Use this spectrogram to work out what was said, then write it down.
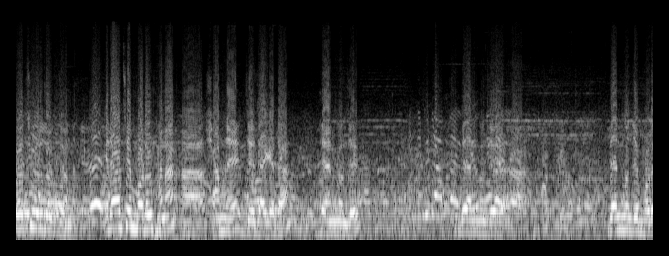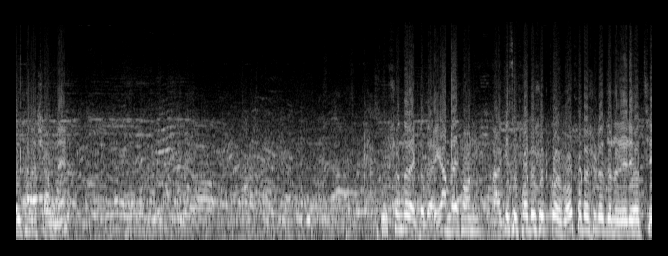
প্রচুর লোকজন। এটা হচ্ছে মডেল থানা সামনে যে জায়গাটা দেয়ানগঞ্জে দেয়ানগঞ্জে দেয়ানগঞ্জে মডেল থানার সামনে। খুব সুন্দর একটা জায়গা। আমরা এখন কিছু ফটোশ্যুট করব। ফটোশ্যুটের জন্য রেডি হচ্ছি।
